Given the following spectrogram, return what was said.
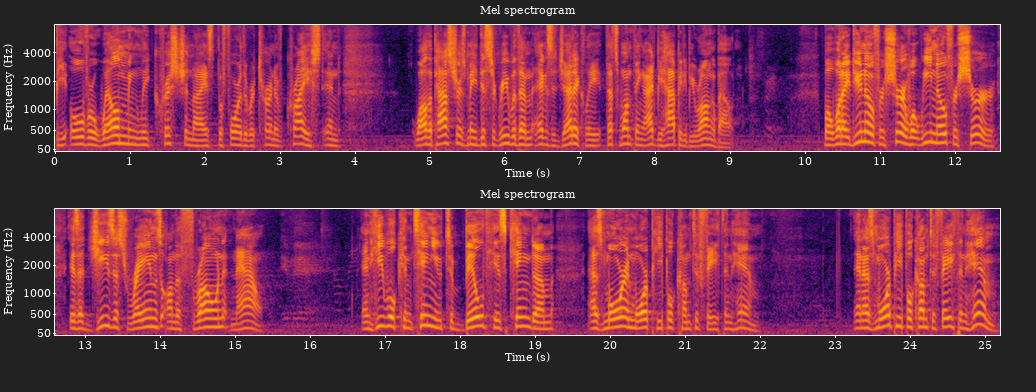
be overwhelmingly Christianized before the return of Christ. And while the pastors may disagree with them exegetically, that's one thing I'd be happy to be wrong about. But what I do know for sure, what we know for sure, is that Jesus reigns on the throne now. Amen. And he will continue to build his kingdom as more and more people come to faith in him. And as more people come to faith in him,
